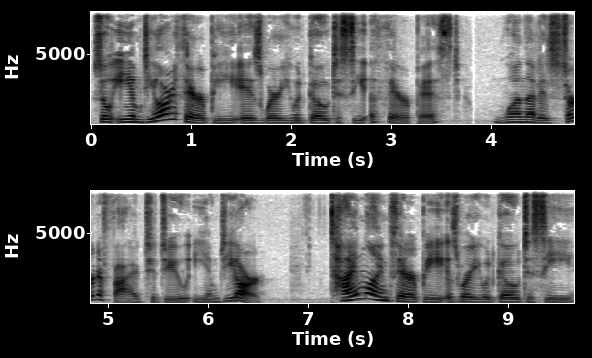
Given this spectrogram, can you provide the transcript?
So, EMDR therapy is where you would go to see a therapist one that is certified to do EMDR. Timeline therapy is where you would go to see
